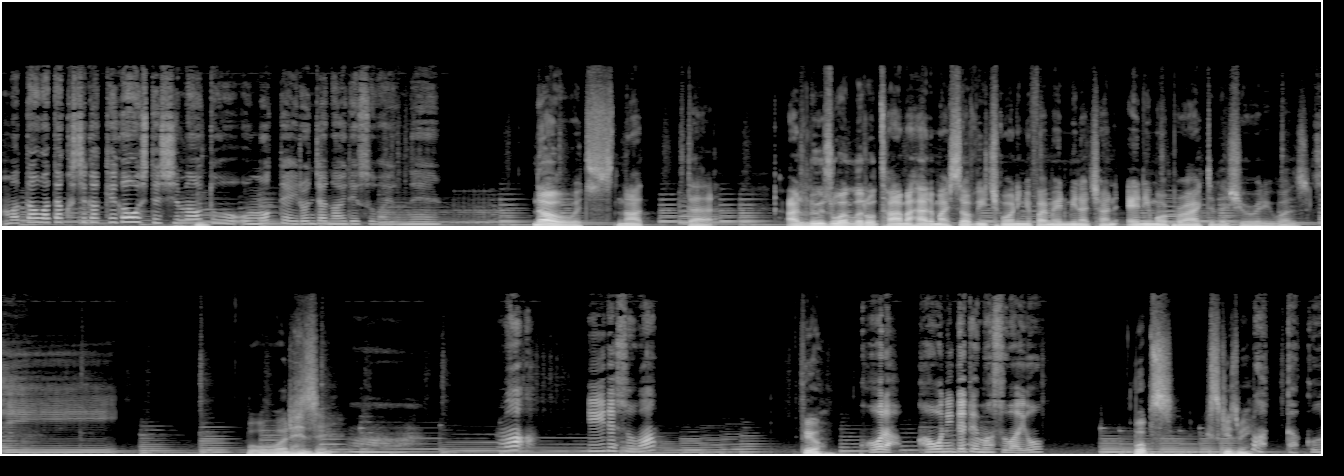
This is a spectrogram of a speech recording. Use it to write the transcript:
また私が怪我をしてしまうと思っているんじゃないですわよね No, it's not that. I'd lose what little time I had of myself each morning if I made Mina-chan any more proactive than she already was. じ W- what is it? Phew. ほら顔に出てますわよ Whoops. Excuse me. まったく話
